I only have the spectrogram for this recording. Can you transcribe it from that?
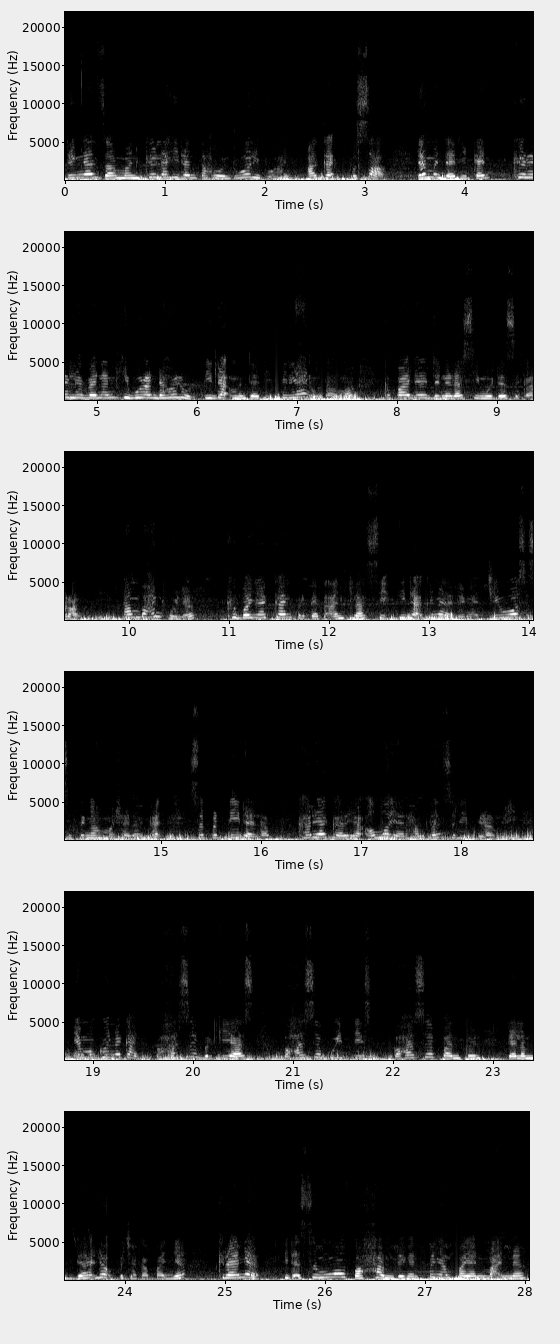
dengan zaman kelahiran tahun 2000-an agak besar dan menjadikan kerelevanan hiburan dahulu tidak menjadi pilihan utama kepada generasi muda sekarang. Tambahan pula, kebanyakan perkataan klasik tidak kena dengan jiwa sesetengah masyarakat seperti dalam karya-karya Allahyarham Tan Sri P. Ramlee yang menggunakan bahasa berkias, bahasa puitis, bahasa pantun dalam dialog percakapannya kerana tidak semua faham dengan penyampaian makna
